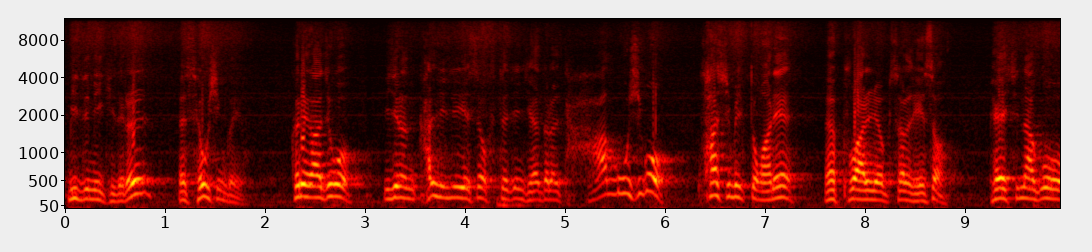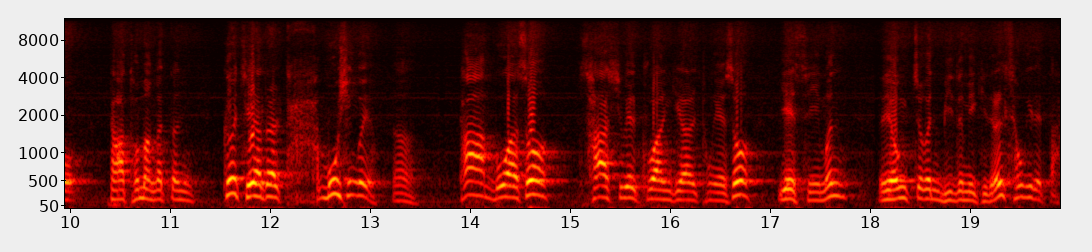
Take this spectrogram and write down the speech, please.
믿음의 기대를 세우신 거예요. 그래가지고 이제는 갈릴리에서 흩어진 제자들을 다 모시고 40일 동안에 부활 역사를 해서 배신하고 다 도망갔던 그 제자들을 다 모신 거예요. 어. 다 모아서 40일 부활 기간을 통해서 예수님은 영적인 믿음의 기대를 세우게 됐다.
